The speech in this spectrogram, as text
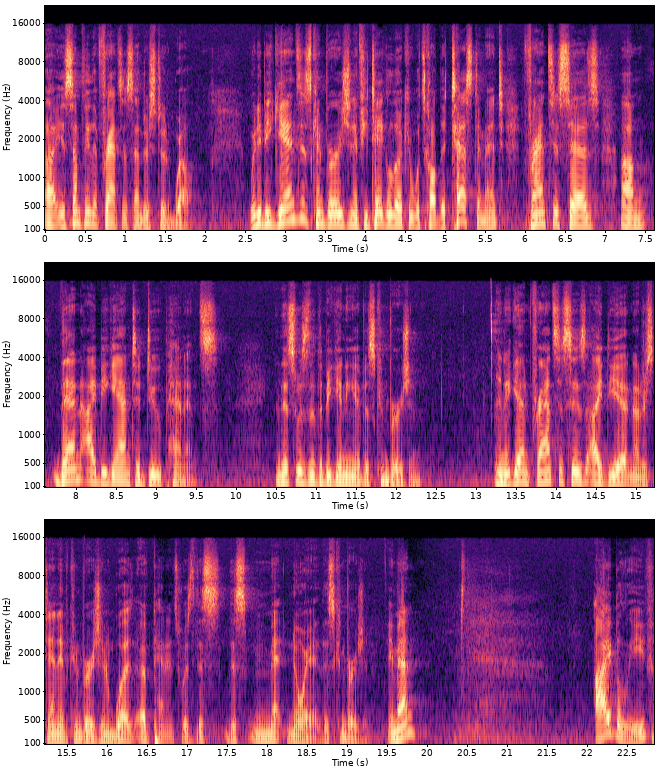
uh, is something that Francis understood well. When he begins his conversion, if you take a look at what's called the Testament, Francis says, um, Then I began to do penance. And this was at the beginning of his conversion. And again, Francis's idea and understanding of conversion was of penance was this, this metanoia, this conversion. Amen? I believe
